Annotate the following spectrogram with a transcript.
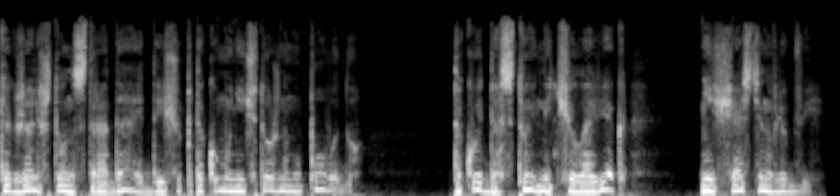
Как жаль, что он страдает, да еще по такому ничтожному поводу. Такой достойный человек несчастен в любви.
